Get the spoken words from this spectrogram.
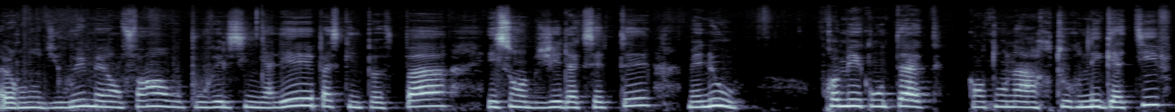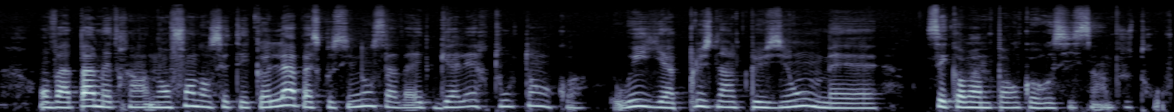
alors on nous dit oui, mais enfin, vous pouvez le signaler parce qu'ils ne peuvent pas, ils sont obligés d'accepter. Mais nous, premier contact, quand on a un retour négatif, on va pas mettre un enfant dans cette école-là parce que sinon ça va être galère tout le temps, quoi. Oui, il y a plus d'inclusion, mais c'est quand même pas encore aussi simple, je trouve.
